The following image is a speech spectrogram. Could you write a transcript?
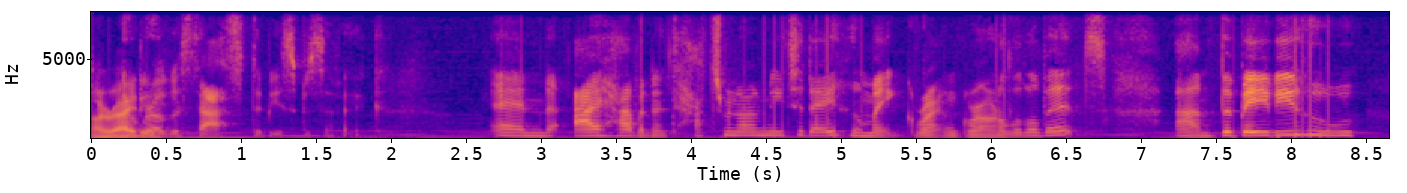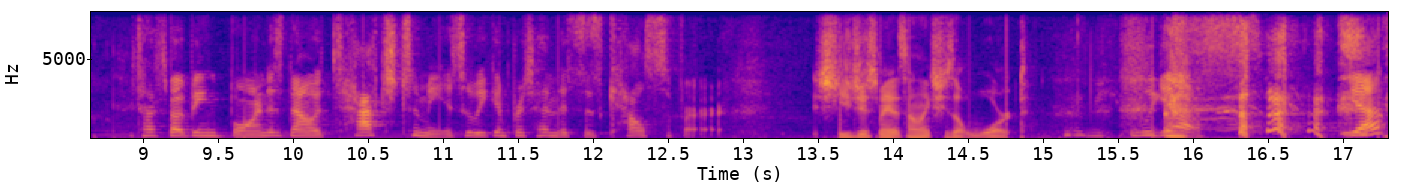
Alrighty. A rogue assassin to be specific. And I have an attachment on me today who might grunt and groan a little bit. Um, the baby who talks about being born is now attached to me, so we can pretend this is Calcifer. She just made it sound like she's a wart. Well, yes. yep.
